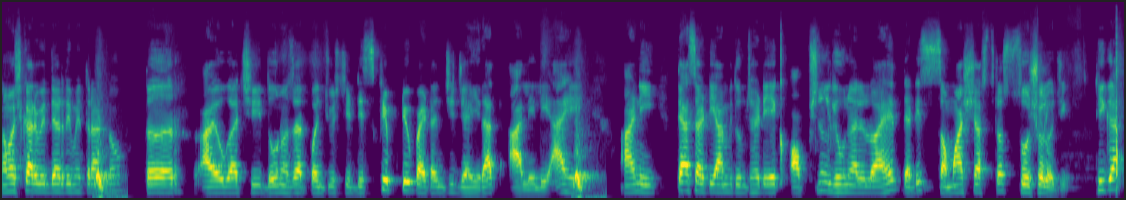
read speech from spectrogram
नमस्कार विद्यार्थी मित्रांनो. तर आयोगाची दोन हजार पंचवीसची डिस्क्रिप्टिव्ह पॅटर्नची जाहिरात आलेली आहे. आणि त्यासाठी आम्ही तुमच्यासाठी एक ऑप्शनल घेऊन आलेलो आहे. दॅट इज समाजशास्त्र सोशोलॉजी ठीक आहे?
